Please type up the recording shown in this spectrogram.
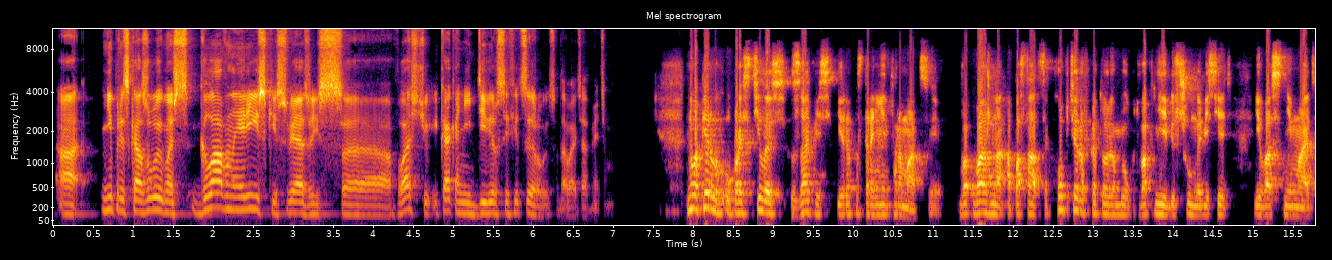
А, непредсказуемость, главные риски связи с э, властью и как они диверсифицируются, давайте отметим. Ну, во-первых, упростилась запись и распространение информации. Важно опасаться коптеров, которые могут в окне бесшумно висеть и вас снимать,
